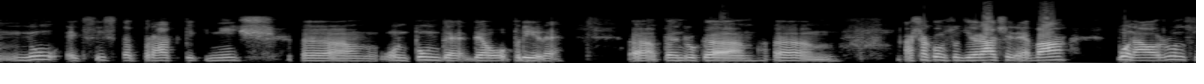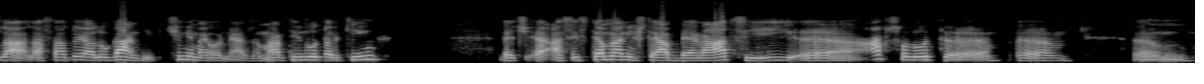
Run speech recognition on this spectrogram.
nu există practic nici uh, un punct de, de oprire. Uh, pentru că, uh, așa cum sugera cineva, bun, au ajuns la, la statuia lui Gandhi. Cine mai urmează? Martin Luther King? Deci uh, asistăm la niște aberații uh, absolut uh, uh, um,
